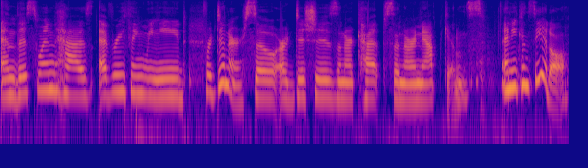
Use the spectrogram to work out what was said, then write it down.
And this one has everything we need for dinner. So our dishes and our cups and our napkins. And you can see it all.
